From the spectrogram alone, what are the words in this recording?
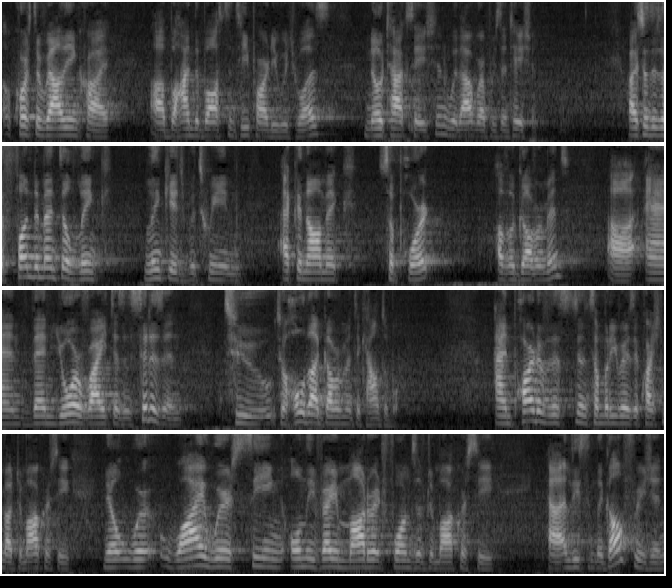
of course, the rallying cry uh, behind the Boston Tea Party, which was no taxation without representation. All right, so there's a fundamental link, linkage between economic support of a government uh, and then your right as a citizen to, to hold that government accountable. And part of this, and somebody raised a question about democracy, you know, we're, why we're seeing only very moderate forms of democracy, uh, at least in the Gulf region,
